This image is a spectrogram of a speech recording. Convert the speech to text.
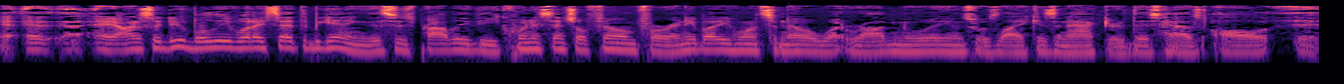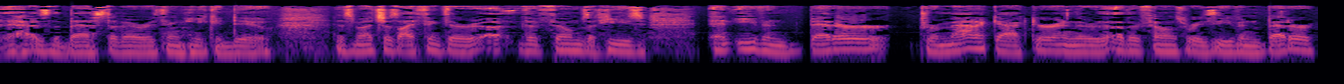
I, I honestly do believe what I said at the beginning. This is probably the quintessential film for anybody who wants to know what Robin Williams was like as an actor. This has all, it has the best of everything he could do. As much as I think there are the films that he's an even better dramatic actor, and there are other films where he's even better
